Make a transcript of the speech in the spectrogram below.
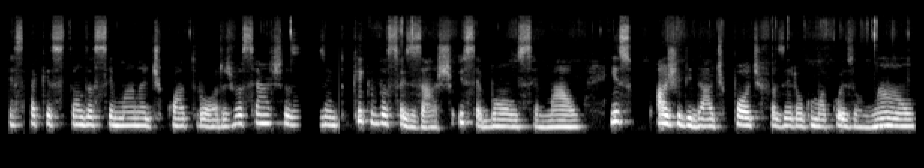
essa questão da semana de quatro horas, você acha, o que, que vocês acham? Isso é bom, isso é mal? Isso, agilidade pode fazer alguma coisa ou não?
